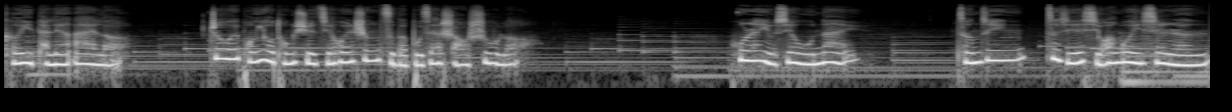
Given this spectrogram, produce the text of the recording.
可以谈恋爱了，周围朋友同学结婚生子的不在少数了。忽然有些无奈。曾经自己也喜欢过一些人，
